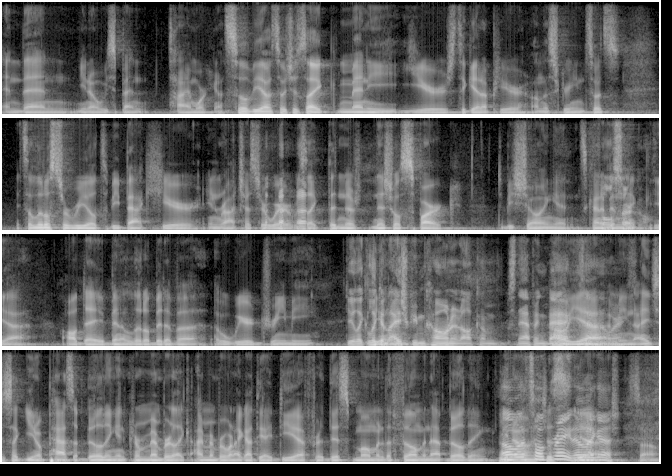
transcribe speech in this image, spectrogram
and then you know we spent time working on Sylvio. So it's just like many years to get up here on the screen. So it's it's a little surreal to be back here in Rochester, where it was like the ni- initial spark to be showing it. It's kind Full of been circle. like yeah, all day been a little bit of a, a weird, dreamy. Do you like lick an feeling. ice cream cone and I'll come snapping back? Oh yeah, I mean. I just like you know pass a building and can remember like I remember when I got the idea for this moment of the film in that building. You oh, know, that's so just- great! Oh my gosh! So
